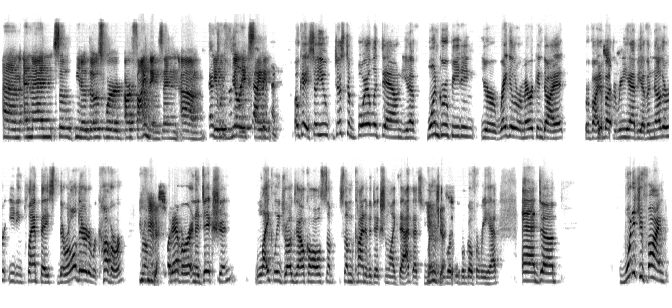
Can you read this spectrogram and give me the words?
Um, and then, so, you know, those were our findings, and, um, and it was really exciting. Okay, so you just to boil it down, you have one group eating your regular American diet provided Yes. by the rehab. You have another eating plant based. They're all there to recover from Yes. whatever an addiction, likely drugs, alcohol, some some kind of addiction like that. That's usually Yes. where people go for rehab. And um, what did you find?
